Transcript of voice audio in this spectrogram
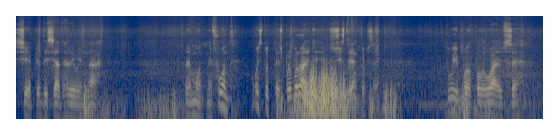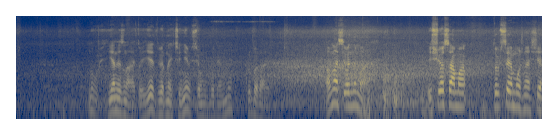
ще 50 гривень на ремонтний фонд. Ось тут теж прибирають і ось чистенько все. Пол- поливають все. Ну, я не знаю, то є двірник чи ні в цьому будинку, ну, прибирають. А в нас сьогодні немає. І що саме, то все можна ще.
